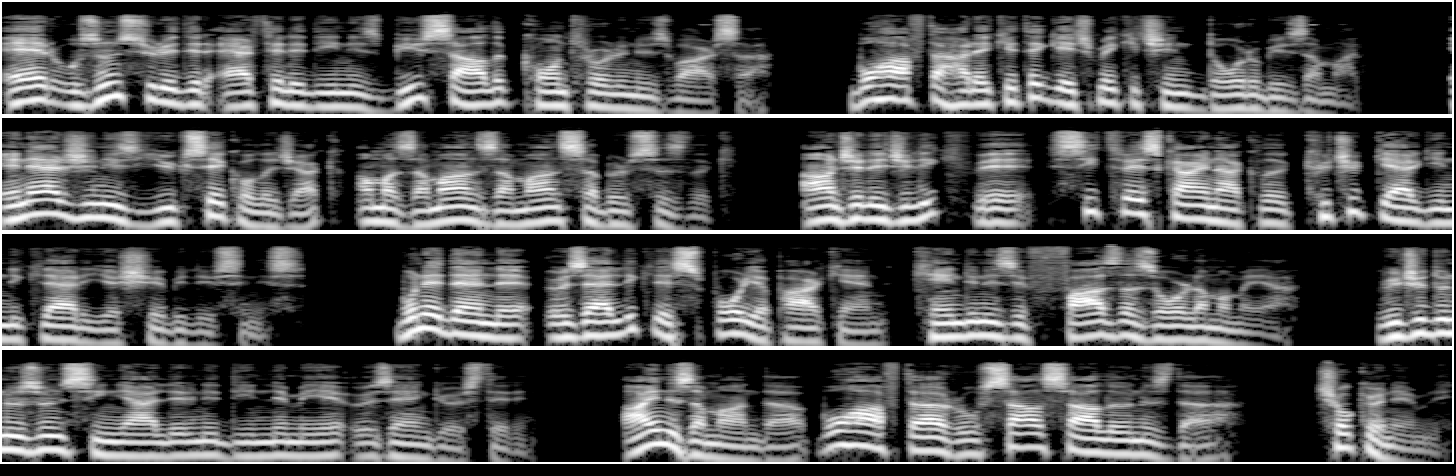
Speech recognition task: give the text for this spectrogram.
Eğer uzun süredir ertelediğiniz bir sağlık kontrolünüz varsa, bu hafta harekete geçmek için doğru bir zaman. Enerjiniz yüksek olacak ama zaman zaman sabırsızlık, acelecilik ve stres kaynaklı küçük gerginlikler yaşayabilirsiniz. Bu nedenle özellikle spor yaparken kendinizi fazla zorlamamaya, vücudunuzun sinyallerini dinlemeye özen gösterin. Aynı zamanda bu hafta ruhsal sağlığınız da çok önemli.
